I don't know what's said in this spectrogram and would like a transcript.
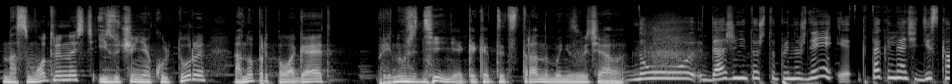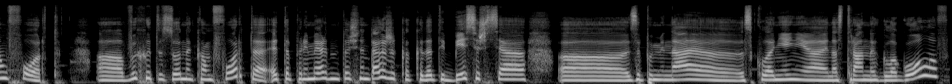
насмотренность, изучение культуры, оно предполагает принуждение, как это странно бы не звучало. Ну, даже не то, что принуждение, так или иначе дискомфорт. А, выход из зоны комфорта — это примерно точно так же, как когда ты бесишься, а, запоминая склонение иностранных глаголов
